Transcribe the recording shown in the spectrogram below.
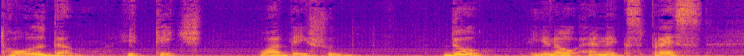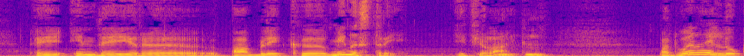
told them, he teach what they should do, you know, and express uh, in their uh, public uh, ministry, if you like. Mhm. But when I look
